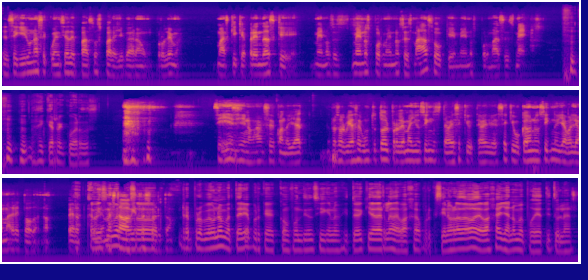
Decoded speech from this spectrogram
el seguir una secuencia de pasos para llegar a un problema. Más que que aprendas que menos, es, menos por menos es más o que menos por más es menos. Ay, qué recuerdos. sí, sí, no mames, cuando ya resolvías según tú todo el problema y un signo, te habías, te habías equivocado en un signo y ya valía madre todo, ¿no? Pero el problema estaba bien resuelto. Reprobé una materia porque confundí un signo y tuve que ir a darla de baja porque si no la daba de baja ya no me podía titular.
